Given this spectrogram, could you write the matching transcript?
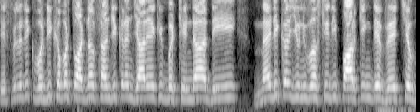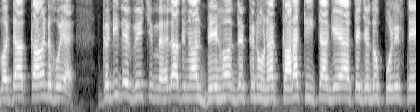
ਤੇ ਇਸ ਵੇਲੇ ਦੀ ਇੱਕ ਵੱਡੀ ਖਬਰ ਤੁਹਾਡੇ ਨਾਲ ਸਾਂਝੀ ਕਰਨ ਜਾ ਰਹੇ ਹਾਂ ਕਿ ਬਠਿੰਡਾ ਦੀ ਮੈਡੀਕਲ ਯੂਨੀਵਰਸਿਟੀ ਦੀ ਪਾਰਕਿੰਗ ਦੇ ਵਿੱਚ ਵੱਡਾ ਕਾਂਡ ਹੋਇਆ ਗੱਡੀ ਦੇ ਵਿੱਚ ਮਹਿਲਾ ਦੇ ਨਾਲ ਬੇਹੱਦ ਘਨੋਣਾ ਕਾਰਾ ਕੀਤਾ ਗਿਆ ਅਤੇ ਜਦੋਂ ਪੁਲਿਸ ਨੇ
